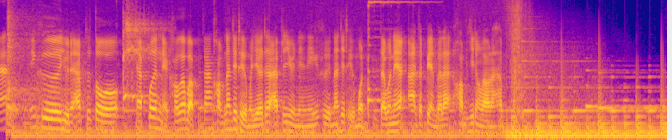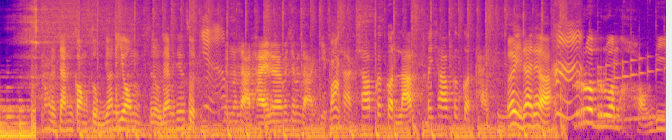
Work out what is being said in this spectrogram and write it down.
ฮะ นี่คืออยู่ในแอปสโตร์ Apple เนี่ยเขาก็แบบสร้างความน่าเชื่อถือมาเยอะถ้าแอปจะอยู่ในนี้ก็คือน่าเชื่อถือหมด แต่วันนี้อาจจะเปลี่ยนไปแล้วความคิดของเรานะครับมหั ศจรรย์กล่องสุ่มยอดนิยมสนุกได้ไม่สิ้นสุด เป็นภาษาไทยด้วยไม่ใช่ภาษาอังกฤษ หากชอบก็กดรับ ไม่ชอบก็กดขายคืนเฮ้ยได้ด้วยเหรอ รวบรวมของดี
